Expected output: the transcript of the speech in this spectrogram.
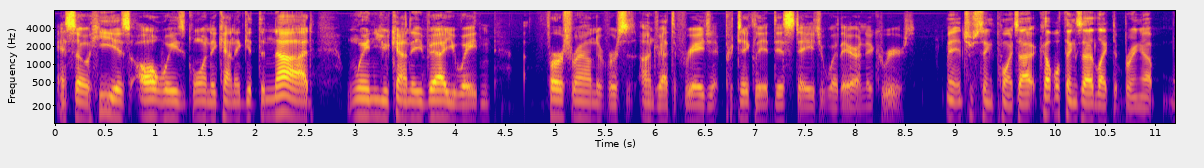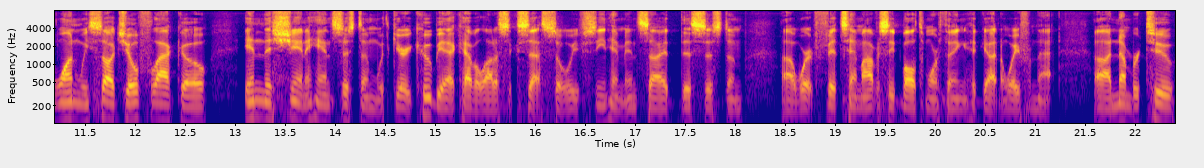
And so he is always going to kind of get the nod when you're kind of evaluating first rounder versus undrafted free agent, particularly at this stage of where they are in their careers. Interesting points. I, a couple things I'd like to bring up. One, we saw Joe Flacco in this Shanahan system with Gary Kubiak have a lot of success. So we've seen him inside this system uh, where it fits him. Obviously, Baltimore thing had gotten away from that. Uh, number two,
